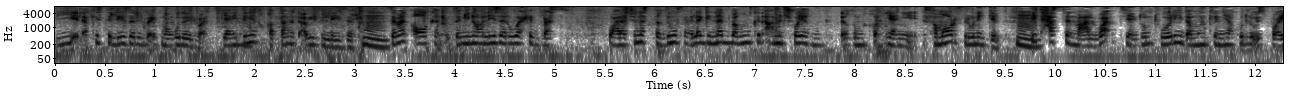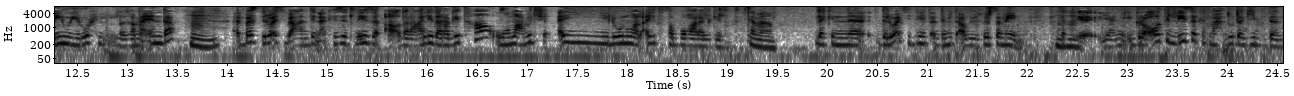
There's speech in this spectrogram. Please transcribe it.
بالاجهزه الليزر اللي بقت موجودة دلوقتي. يعني الدنيا تقدمت قوي في الليزر. مم. زمان آه كان قدامي نوع ليزر واحد بس. وعلشان أستخدمه في علاج الندبة ممكن أعمل شوية غمق- يعني سمار في لون الجلد. مم. بيتحسن مع الوقت. يعني don't worry ده ممكن ياخد له أسبوعين ويروح الغمقان ده. مم. بس دلوقتي بقى عندنا اجهزه ليزر أقدر اعلي درجتها وما اعملش أي لون ولا أي تصبغ على الجلد. تمام. لكن دلوقتي الدنيا اتقدمت قوي غير زمان. يعني إجراءات الليزر كانت محدودة جدا.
